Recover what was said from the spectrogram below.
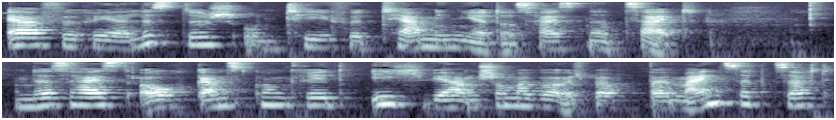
R für realistisch und T für terminiert, das heißt eine Zeit. Und das heißt auch ganz konkret, ich, wir haben schon mal bei euch bei, bei Mindset gesagt,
